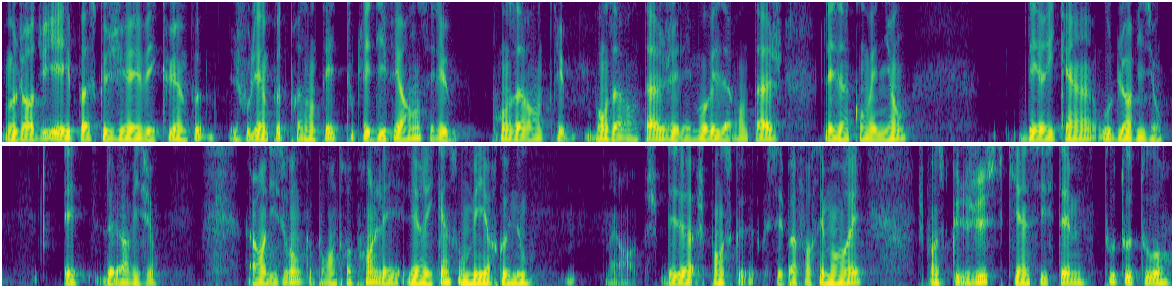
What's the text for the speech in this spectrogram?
Mais aujourd'hui, et parce que j'ai vécu un peu, je voulais un peu te présenter toutes les différences et les bons, les bons avantages et les mauvais avantages, les inconvénients des Ricains ou de leur vision. Et de leur vision. Alors on dit souvent que pour entreprendre, les, les sont meilleurs que nous. Alors déjà, je pense que, que c'est pas forcément vrai. Je pense que juste qu'il y a un système tout autour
